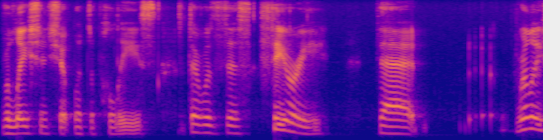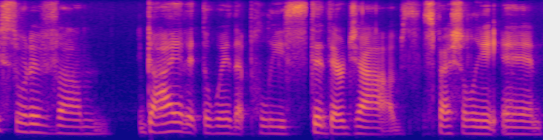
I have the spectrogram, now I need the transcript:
relationship with the police. There was this theory that really sort of um, guided the way that police did their jobs, especially in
